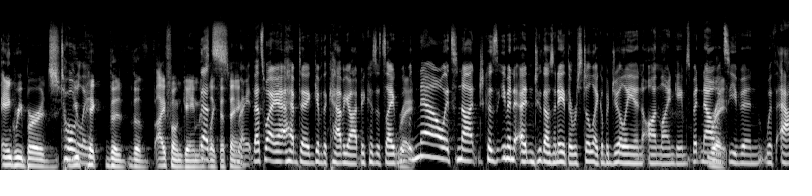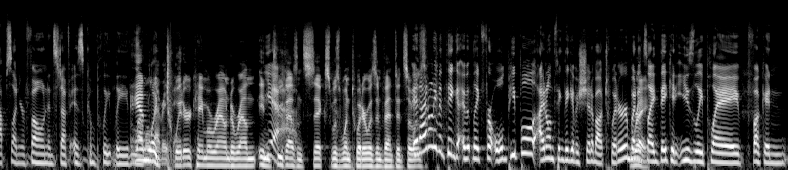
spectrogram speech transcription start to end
Angry Birds Totally. you pick the the iPhone game as like the thing. Right. That's why I have to give the caveat because it's like Right. now it's not because even in 2008 there were still like a bajillion online games, but now Right. it's even with apps on your phone and stuff is completely and like everything. Twitter came around around in Yeah. 2006 was when Twitter was invented. So And was, I don't even think uh, like for old people, I don't think they give a shit about Twitter, but it's like they could easily play fucking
